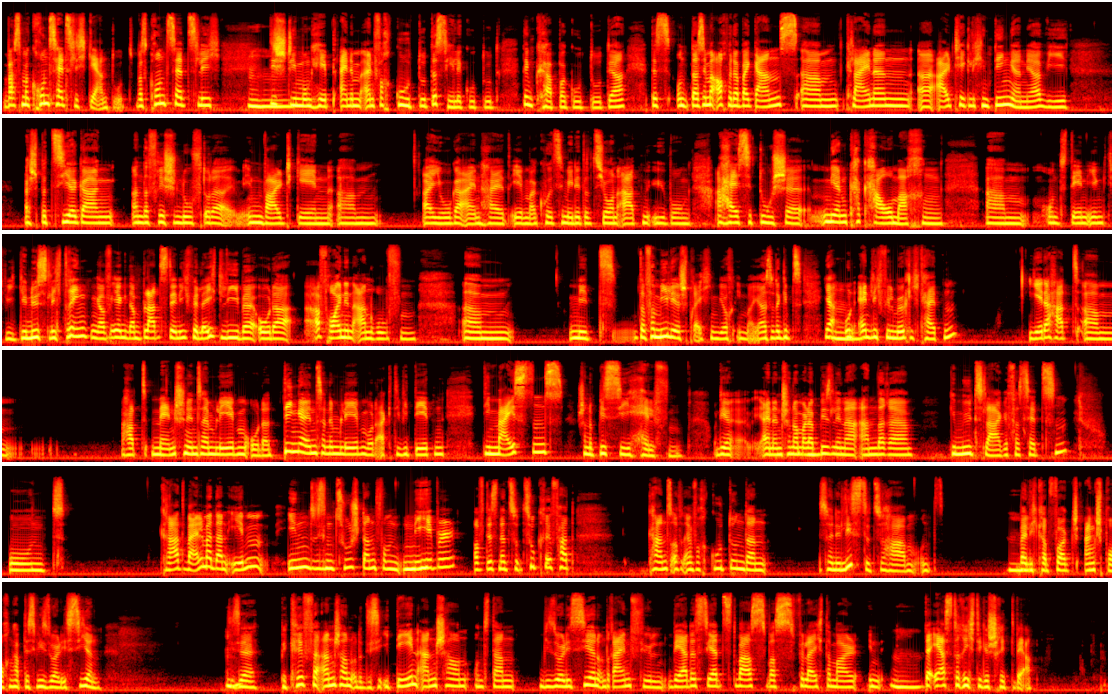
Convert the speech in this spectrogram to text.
was man grundsätzlich gern tut, was grundsätzlich mhm. die Stimmung hebt, einem einfach gut tut, der Seele gut tut, dem Körper gut tut, ja. Das, und da sind wir auch wieder bei ganz ähm, kleinen äh, alltäglichen Dingen, ja, wie ein Spaziergang an der frischen Luft oder in den Wald gehen, ähm, eine Yoga-Einheit, eben eine kurze Meditation, Atemübung, eine heiße Dusche, mir einen Kakao machen, ähm, und den irgendwie genüsslich trinken auf irgendeinem Platz, den ich vielleicht liebe oder eine Freundin anrufen. Ähm, mit der Familie sprechen, wie auch immer. Ja, also da gibt's ja mhm. unendlich viele Möglichkeiten. Jeder hat ähm, hat Menschen in seinem Leben oder Dinge in seinem Leben oder Aktivitäten, die meistens schon ein bisschen helfen und die einen schon einmal ein mhm. bisschen in eine andere Gemütslage versetzen. Und gerade weil man dann eben in diesem Zustand vom Nebel auf das nicht so Zugriff hat, kann es oft einfach gut tun, dann so eine Liste zu haben und mhm. weil ich gerade vorher angesprochen habe, das Visualisieren. Mhm. Diese Begriffe anschauen oder diese Ideen anschauen und dann visualisieren und reinfühlen. Wäre das jetzt was, was vielleicht einmal in mhm. der erste richtige Schritt wäre?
